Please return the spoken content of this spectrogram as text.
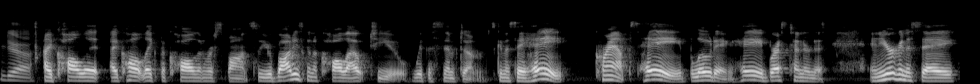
Yeah. I call it I call it like the call and response. So your body's going to call out to you with a symptom. It's going to say, "Hey, cramps, hey, bloating, hey, breast tenderness." And you're going to say,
